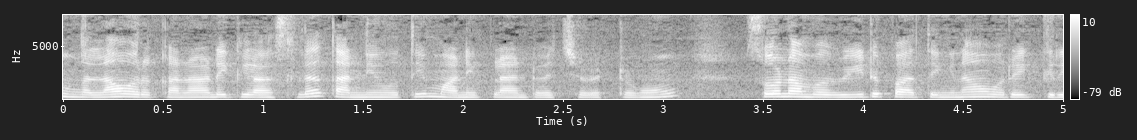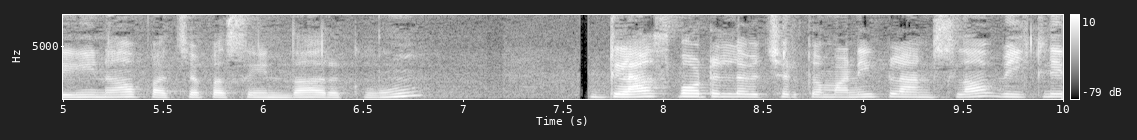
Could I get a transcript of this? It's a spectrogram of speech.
அங்கெல்லாம் ஒரு கண்ணாடி கிளாஸில் தண்ணி ஊற்றி மணி பிளான்ட் வச்சு விட்டுருவோம். ஸோ நம்ம வீடு பார்த்திங்கன்னா ஒரே க்ரீனாக பச்சை பசேன்னு தான் இருக்கும். கிளாஸ் பாட்டிலில் வச்சுருக்க மணி பிளான்ட்ஸ்லாம் வீக்லி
